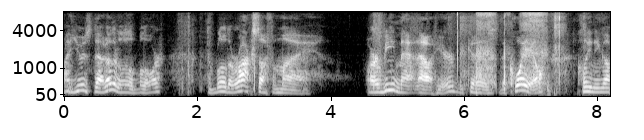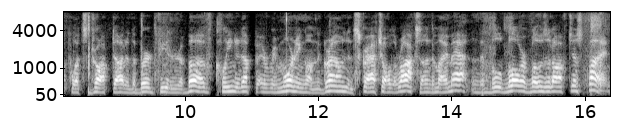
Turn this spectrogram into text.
I used that other little blower to blow the rocks off of my RV mat out here because the quail cleaning up what's dropped out of the bird feeder above, clean it up every morning on the ground and scratch all the rocks onto my mat, and the blower blows it off just fine.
